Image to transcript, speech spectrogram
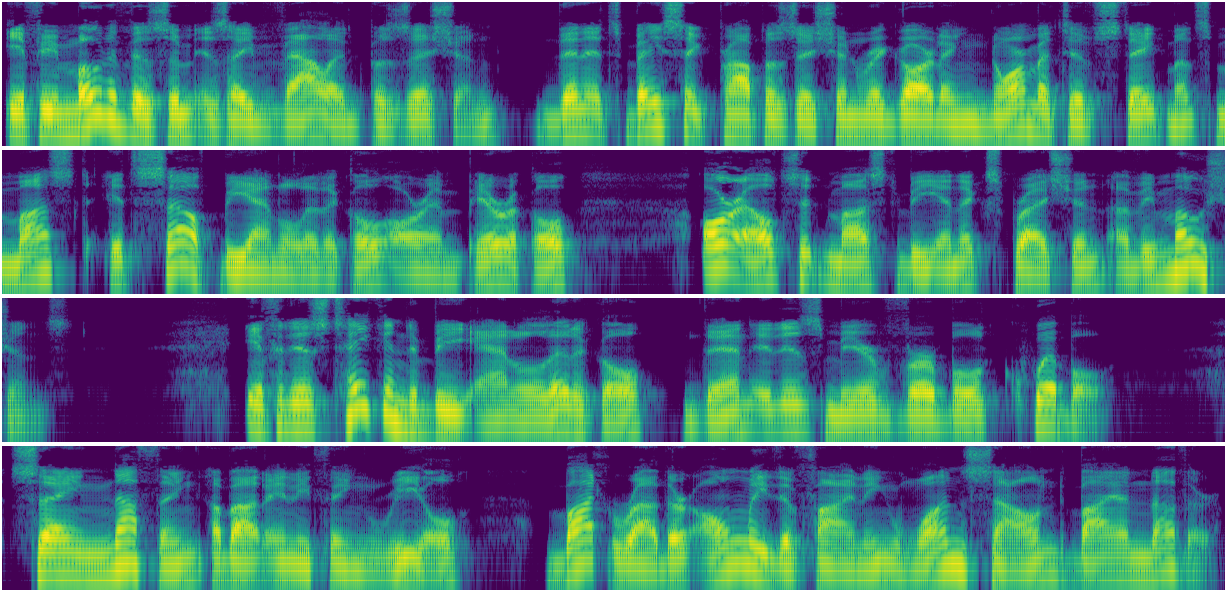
If emotivism is a valid position, then its basic proposition regarding normative statements must itself be analytical or empirical, or else it must be an expression of emotions. If it is taken to be analytical, then it is mere verbal quibble, saying nothing about anything real, but rather only defining one sound by another,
